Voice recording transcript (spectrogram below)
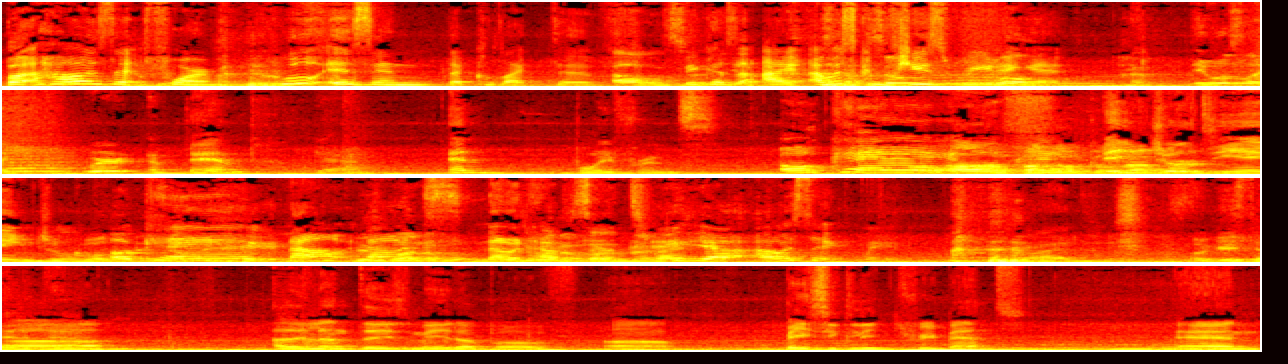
but how is it formed? Who is in the collective? Oh, so, because yeah. I, I was So, confused reading well, it. uh, It was like we're a band Yeah. And boyfriends. Okay. Oh, of a okay. local Angel rapper. the Angel. Called Okay, now- now one it's- of- now it he's has one of our sense, right? Yeah, I was like, wait. right. Okay. Is that Uh, Adelante is made up of uh, basically three bands, and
